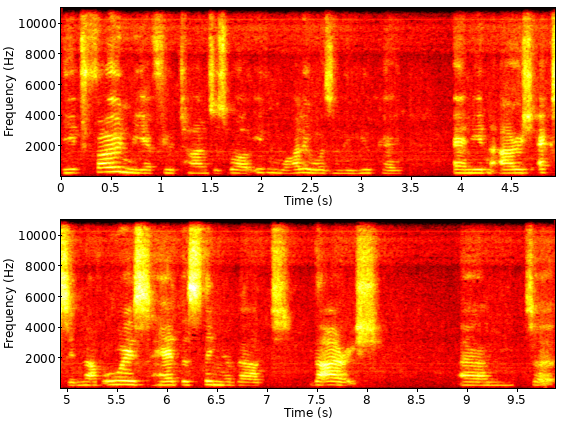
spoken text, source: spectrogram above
he had phoned me a few times as well, even while he was in the UK, and he had an Irish accent. And I've always had this thing about the Irish. Um, so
